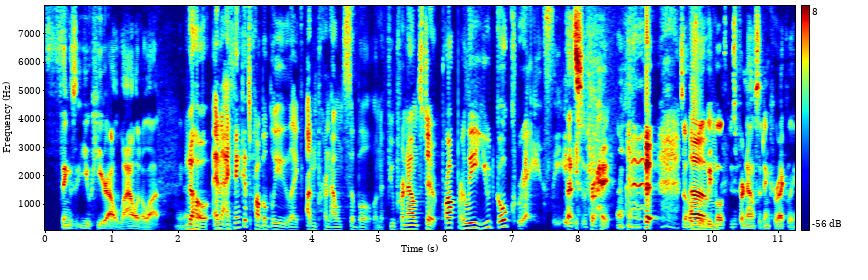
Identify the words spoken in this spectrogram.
things that you hear out loud a lot. You know? No, and I think it's probably like unpronounceable. And if you pronounced it properly, you'd go crazy. That's right. so hopefully um, we both just pronounce it incorrectly.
